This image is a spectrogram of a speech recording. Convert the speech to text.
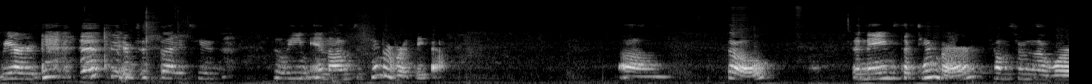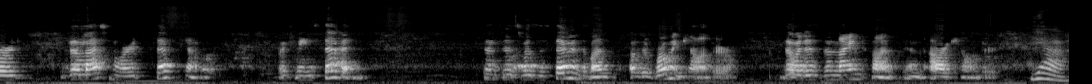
we are we have decided to, to lean in on September birthday facts. Um, so the name September comes from the word, the Latin word septem, which means seven. Since this was the seventh month of the Roman calendar, though it is the ninth month in our calendar. Yeah.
